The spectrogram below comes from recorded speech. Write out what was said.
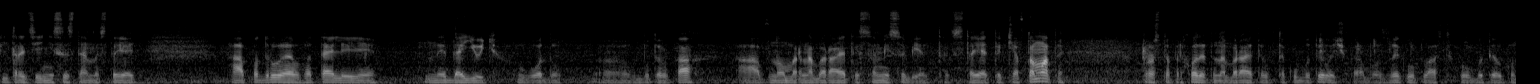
фільтраційні системи стоять. А по-друге, в готелі не дають воду е, в бутилках, а в номер набираєте самі собі. Стоять такі автомати. Просто приходите, набираєте в таку бутилочку або звиклу пластикову бутилку.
